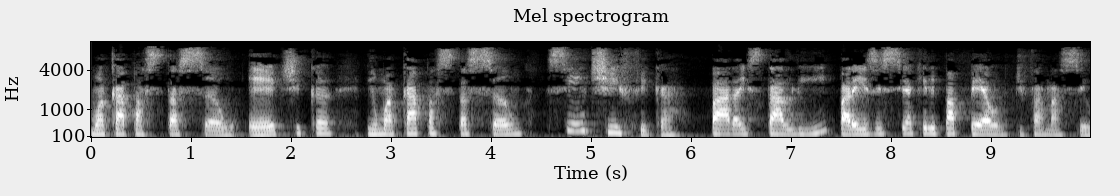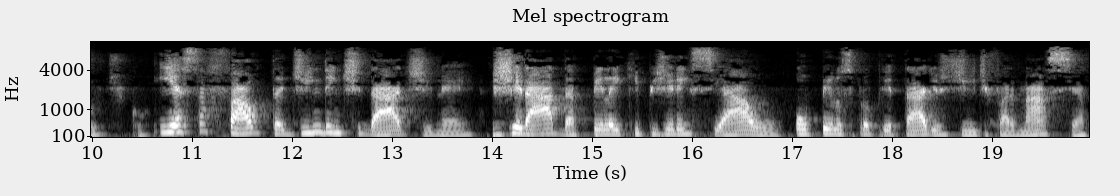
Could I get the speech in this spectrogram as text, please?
uma capacitação ética e uma capacitação científica para estar ali, para exercer aquele papel de farmacêutico. E essa falta de identidade, né, gerada pela equipe gerencial ou pelos proprietários de, de farmácia,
